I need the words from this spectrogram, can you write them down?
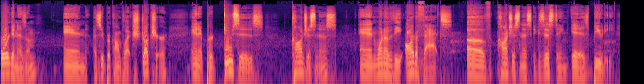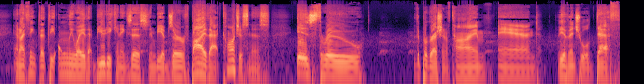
organism and a super complex structure and it produces consciousness and one of the artifacts of consciousness existing is beauty and i think that the only way that beauty can exist and be observed by that consciousness is through the progression of time and the eventual death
